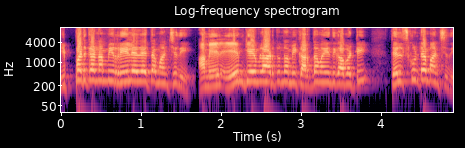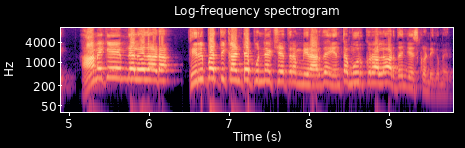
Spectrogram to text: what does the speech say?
ఇప్పటికన్నా మీరు రీల్ ఏదైతే మంచిది ఆమె ఏం గేమ్లు ఆడుతుందో మీకు అర్థమైంది కాబట్టి తెలుసుకుంటే మంచిది. ఆమెకే ఏం తెలియదాడా తిరుపతి కంటే పుణ్యక్షేత్రం మీరు అర్థం ఎంత మూర్ఖురాలో అర్థం చేసుకోండి ఇక మీరు.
